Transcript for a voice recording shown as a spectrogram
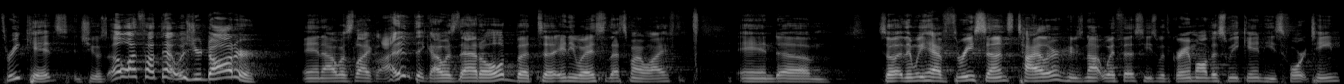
three kids." And she goes, "Oh, I thought that was your daughter." And I was like, "I didn't think I was that old," but uh, anyway, so that's my wife. And um, so and then we have three sons. Tyler, who's not with us, he's with grandma this weekend. He's 14.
